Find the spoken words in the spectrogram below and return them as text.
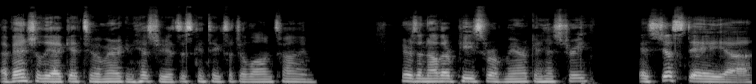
eventually I get to American history. It's just going to take such a long time. Here's another piece for American history. It's just a, uh,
